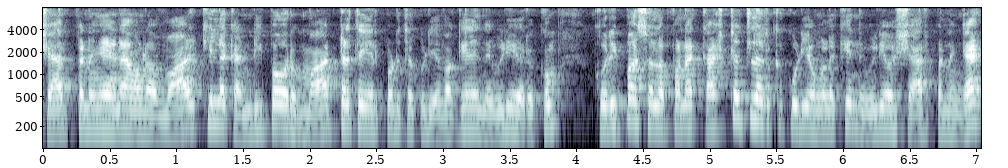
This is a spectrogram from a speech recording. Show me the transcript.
ஷேர் பண்ணுங்கள் ஏன்னா அவனோட வாழ்க்கையில் கண்டிப்பாக ஒரு மாற்றத்தை ஏற்படுத்தக்கூடிய வகையில் இந்த வீடியோ இருக்கும். குறிப்பாக சொல்லப்போனால் கஷ்டத்தில் இருக்கக்கூடியவங்களுக்கு இந்த வீடியோ ஷேர் பண்ணுங்கள்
